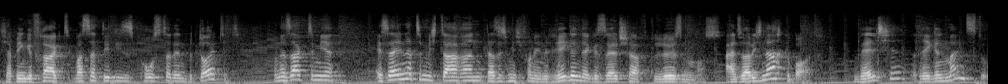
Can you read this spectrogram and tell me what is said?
Ich habe ihn gefragt, was hat dir dieses Poster denn bedeutet? Und er sagte mir, es erinnerte mich daran, dass ich mich von den Regeln der Gesellschaft lösen muss. Also habe ich nachgebaut. Welche Regeln meinst du?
